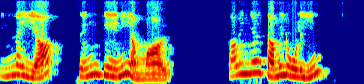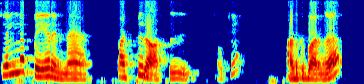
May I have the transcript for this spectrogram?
சின்னையா செங்கேணி அம்மாள். கவிஞர் தமிழ் ஒளியின் செல்ல பெயர் என்ன? பட்டுராசு. ஓகே. அடுத்து பாருங்க.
